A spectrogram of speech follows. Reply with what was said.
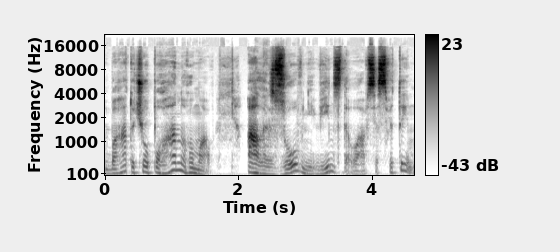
багато чого поганого мав. Але зовні він здавався святим.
